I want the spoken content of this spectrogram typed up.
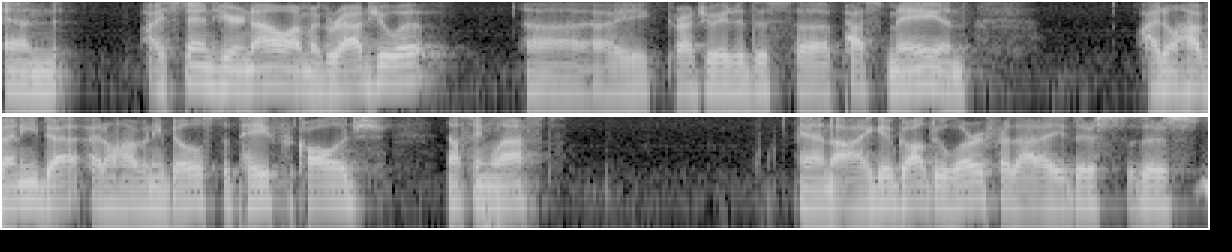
And I stand here now, I'm a graduate. Uh, I graduated this uh, past May, and I don't have any debt. I don't have any bills to pay for college, nothing left. And I give God the glory for that. I, there's, there's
